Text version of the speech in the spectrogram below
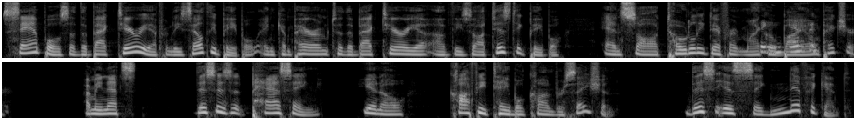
samples of the bacteria from these healthy people and compare them to the bacteria of these autistic people and saw a totally different microbiome picture. I mean, that's this isn't passing, you know, coffee table conversation. This is significant.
